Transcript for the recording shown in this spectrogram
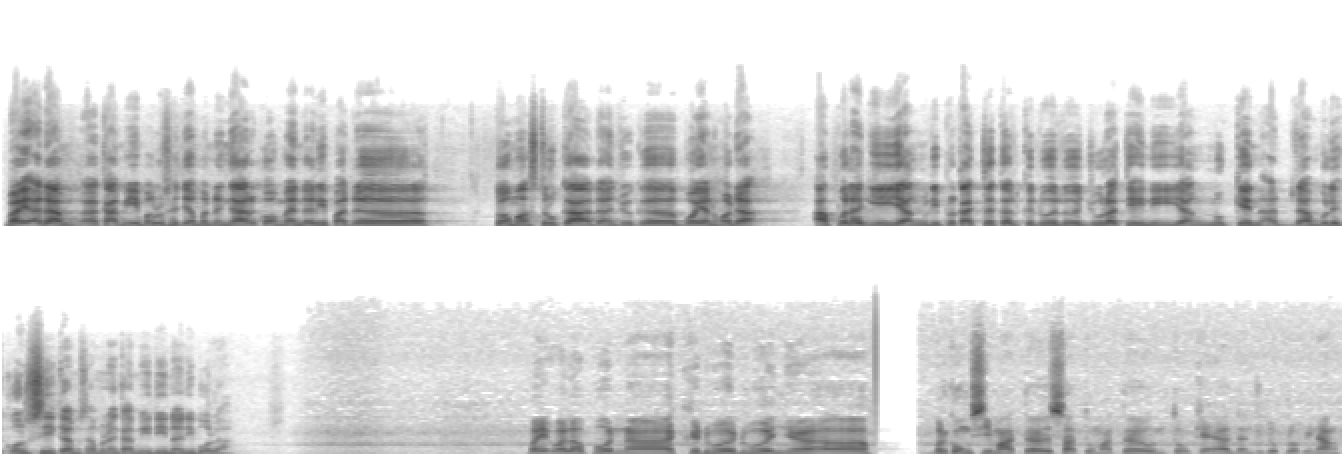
Baik Adam, uh, kami baru saja mendengar komen daripada Thomas Truka dan juga Boyan Hodak. Apa lagi yang diperkatakan kedua-dua jurulatih ini yang mungkin Adam boleh kongsikan bersama dengan kami di Nadi Bola? Baik, walaupun uh, kedua-duanya uh, berkongsi mata, satu mata untuk KL dan juga Pulau Pinang,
